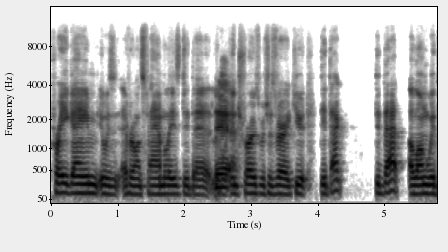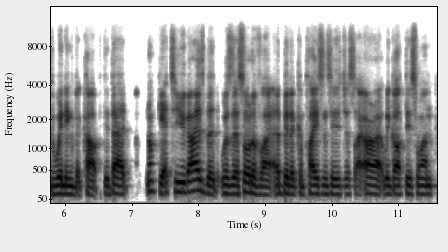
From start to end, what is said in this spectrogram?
pre-game. It was everyone's families did their yeah. intros, which was very cute. Did that did that along with winning the cup? Did that not get to you guys, but was there sort of like a bit of complacency? It's just like, all right, we got this one.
